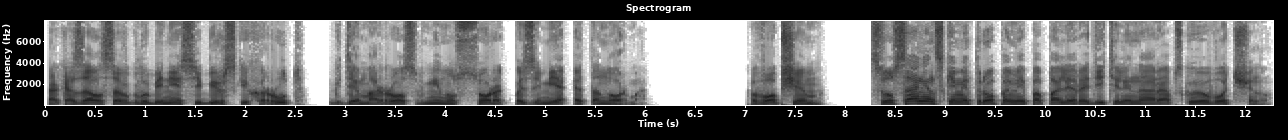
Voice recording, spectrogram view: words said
оказался в глубине сибирских руд, где мороз в минус сорок по зиме — это норма. В общем, с усанинскими тропами попали родители на арабскую вотчину.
